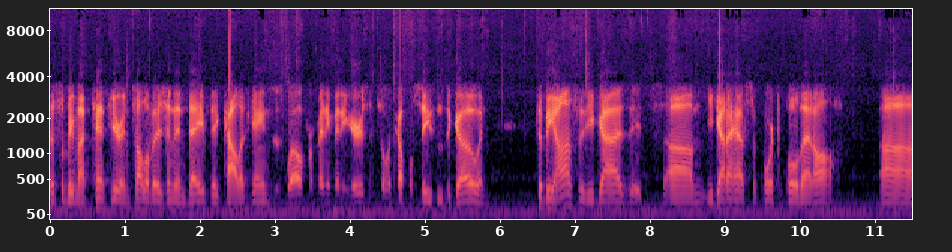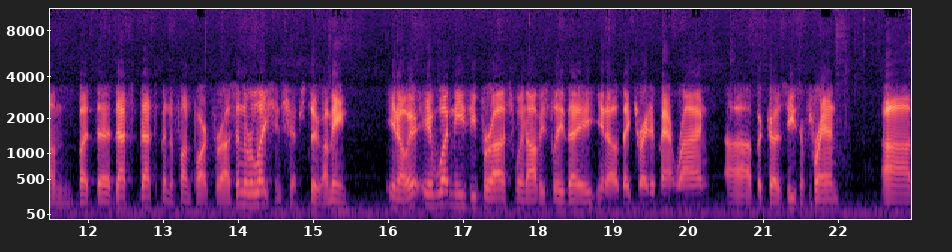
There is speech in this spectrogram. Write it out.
this will be my 10th year in television, and Dave did college games as well for many, many years until a couple seasons ago. And to be honest with you guys, it's um, you got to have support to pull that off. Um, but uh, that's that's been the fun part for us, and the relationships too. I mean, you know, it, it wasn't easy for us when obviously they, you know, they traded Matt Ryan uh, because he's a friend. Uh,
